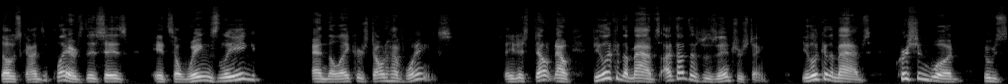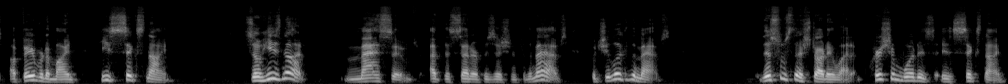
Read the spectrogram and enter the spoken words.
those kinds of players. This is it's a wings league, and the Lakers don't have wings. They just don't. Now, if you look at the Mavs, I thought this was interesting. You look at the Mavs, Christian Wood, who's a favorite of mine, he's six nine, so he's not massive at the center position for the Mavs. But you look at the Mavs. This was their starting lineup. Christian Wood is is six nine,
